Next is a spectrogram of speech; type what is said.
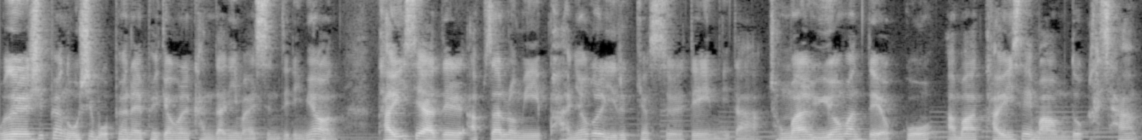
오늘 시편 55편의 배경을 간단히 말씀드리면 다윗의 아들 압살롬이 반역을 일으켰을 때입니다. 정말 위험한 때였고 아마 다윗의 마음도 가장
